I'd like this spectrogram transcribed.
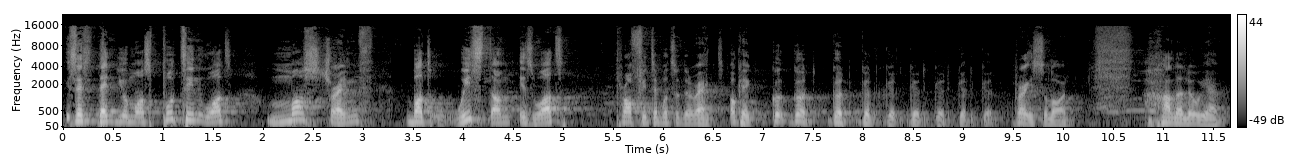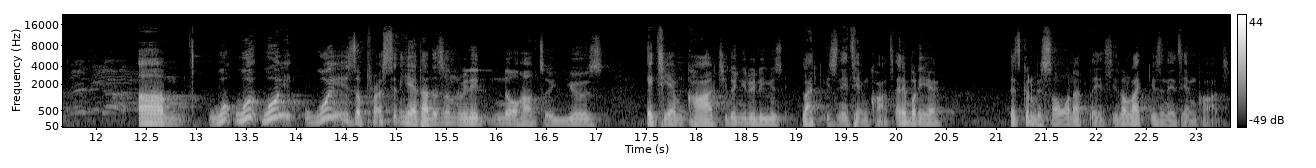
He says, then you must put in what more strength, but wisdom is what profitable to the direct. Okay, good, good, good, good, good, good, good, good, good. Praise the Lord. Hallelujah. Um, who, who, who is the person here that doesn't really know how to use ATM cards? You don't really use like using ATM cards. Anybody here? There's going to be someone at least. You don't like using ATM cards.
